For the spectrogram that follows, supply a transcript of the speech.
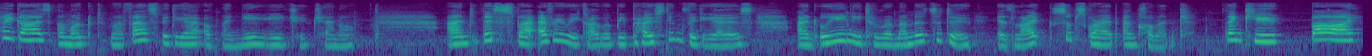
Hey guys and welcome to my first video of my new YouTube channel. And this is where every week I will be posting videos and all you need to remember to do is like, subscribe and comment. Thank you. Bye.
